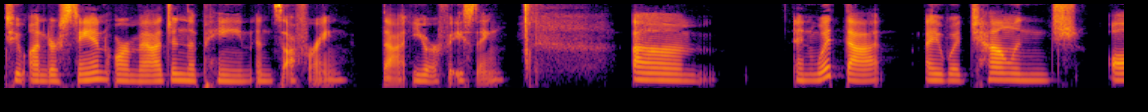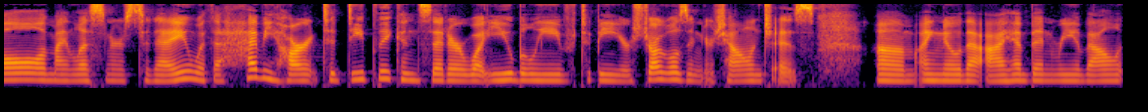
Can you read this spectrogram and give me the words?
to understand or imagine the pain and suffering that you're facing. Um, and with that, I would challenge all of my listeners today with a heavy heart to deeply consider what you believe to be your struggles and your challenges. Um, I know that I have been reevalu-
